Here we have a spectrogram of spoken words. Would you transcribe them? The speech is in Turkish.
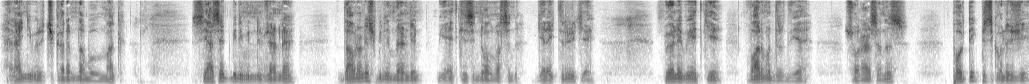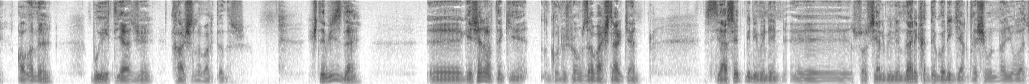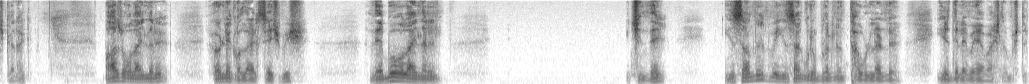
herhangi bir çıkarımda bulunmak siyaset biliminin üzerine davranış bilimlerinin bir etkisinin olmasını gerektirir ki böyle bir etki var mıdır diye sorarsanız politik psikoloji alanı bu ihtiyacı karşılamaktadır. İşte biz de e, geçen haftaki konuşmamıza başlarken siyaset biliminin e, sosyal bilimler kategorik yaklaşımından yola çıkarak bazı olayları örnek olarak seçmiş ve bu olayların içinde insanlığın ve insan gruplarının tavırlarını irdelemeye başlamıştık.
